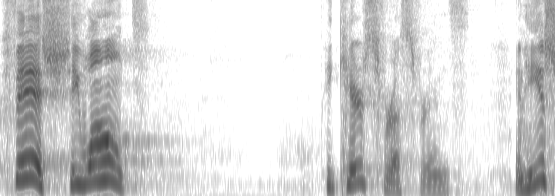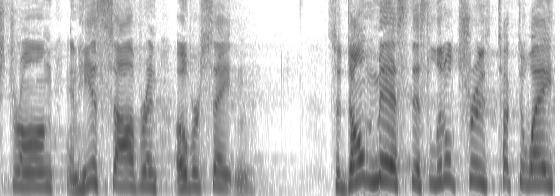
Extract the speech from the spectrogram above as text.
fish? He won't. He cares for us, friends. And he is strong and he is sovereign over Satan. So don't miss this little truth tucked away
